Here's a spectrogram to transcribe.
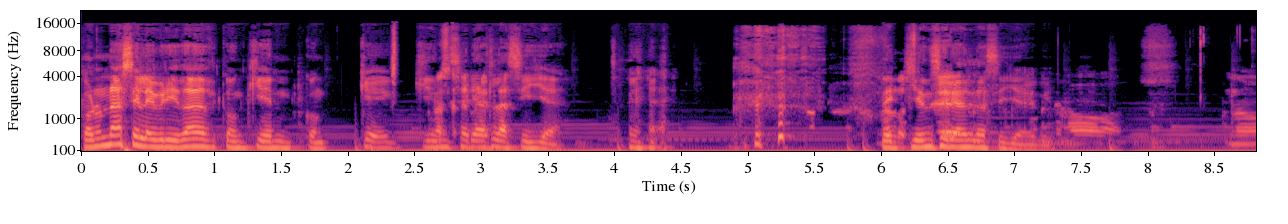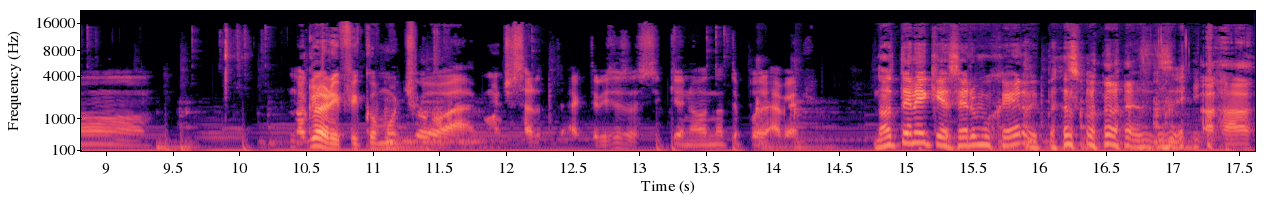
con una celebridad, ¿con quién, con qué, quién Una serías la silla? No ¿De lo quién sé, serías la silla, güey? No, no, no glorifico mucho a muchas art- actrices, así que no, no te puedo... A ver, No tiene que ser mujer, de todas formas. sí. Ajá.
